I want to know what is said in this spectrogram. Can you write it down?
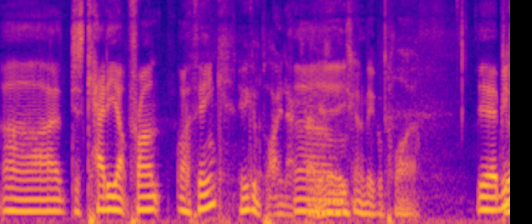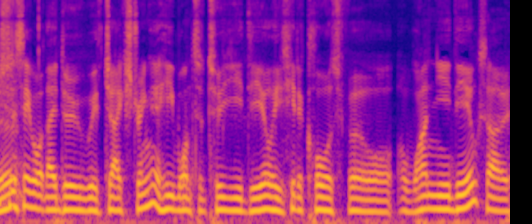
uh, just caddy up front. I think. He can play now. Um, yeah, he's going to be a good player. Yeah, it'd be interesting to see what they do with Jake Stringer. He wants a two-year deal. He's hit a clause for a one-year deal. So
